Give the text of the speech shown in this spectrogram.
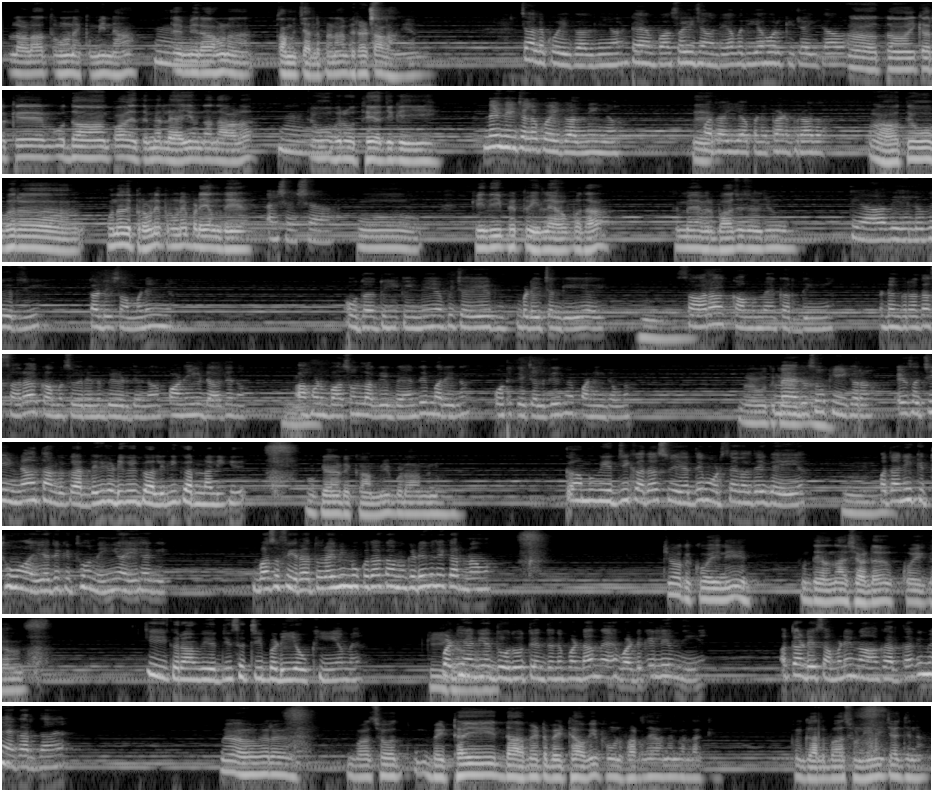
ਲਾਲਾ ਤੂੰ ਹੁਣ ਇੱਕ ਮਹੀਨਾ ਹੂੰ। ਤੇ ਮੇਰਾ ਹੁਣ ਕੰਮ ਚੱਲ ਪੈਣਾ ਫਿਰ ਹਟਾ ਲਾਂਗੇ ਉਹਨੂੰ। ਚੱਲ ਕੋਈ ਗੱਲ ਨਹੀਂ ਆ ਟਾਈਮ ਪਾਸ ਹੋਈ ਜਾਂਦੇ ਆ ਵਧੀਆ ਹੋਰ ਕੀ ਚਾਹੀਦਾ ਵਾ। ਆਹ, ਤਾਂ ਹੀ ਕਰਕੇ ਉਦਾਂ ਭਾਵੇਂ ਤੇ ਮੈਂ ਲੈ ਹੀ ਆਉਂਦਾ ਨਾਲ ਤੇ ਹੂੰ ਉਹ ਫਿਰ ਉੱਥੇ ਅੱਜ ਗਈ। ਨਹੀਂ ਨਹੀਂ ਚਲੋ ਕੋਈ ਗੱਲ ਨਹੀਂ ਆ। ਤੇ ਪਤਾ ਹੀ ਆ ਆਪਣੇ ਭੈਣ ਭਰਾ ਦਾ। ਆਹੋ ਤੇ ਉਹ ਫਿਰ ਉਹਨਾਂ ਦੇ ਪ੍ਰਾਹੁਣੇ ਪ੍ਰਾਹੁਣੇ ਬੜੇ ਆਉਂਦੇ ਆ। ਅੱਛਾ ਅੱਛਾ। ਉਹ ਕਹਿੰਦੀ ਫਿਰ ਤੁਸੀਂ ਲੈ ਆਓ ਪਤਾ ਤੇ ਮੈਂ ਫਿਰ ਬਾਅਦ ਚ ਚਲ ਜਾਊਂ ਤੇ ਆ ਵੇਖ ਲਓ ਵੀਰ ਜੀ ਤੁਹਾਡੇ ਸਾਹਮਣੇ ਹੀ ਆ। ਉਹਦਾ ਤੁਸੀਂ ਕਹਿੰਦੇ ਆ ਵੀ ਚਾਹੇ ਬੜੇ ਚੰਗੇ ਆਏ ਹੂੰ। ਸਾਰਾ ਕੰਮ ਮੈਂ ਕਰਦੀ ਆ। ਡੰਗਰਾਂ ਦਾ ਸਾਰਾ ਕੰਮ ਸਵੇਰੇ ਨਿਬੇੜ ਦੇਣਾ ਪਾਣੀ ਡਾ ਦੇਣਾ। ਆ ਹੁਣ ਬਸ ਹੁਣ ਲਾਗੇ ਬਹਿਣ ਦੇ ਮਾਰੇ ਨਾ ਉੱਠ ਕੇ ਚੱਲ ਗਈ ਮੈਂ ਪਾਣੀ ਡਾਉਣਾ। ਉਹ ਤੇ ਮੈਂ ਕਹਿਣ- ਦੱਸੋ ਕੀ ਕਰਾਂ? ਇਹ ਸੱਚੀ ਇੰਨਾ ਤੰਗ ਕਰਦੇ ਕਿ ਜਿਹੜੀ ਕੋਈ ਗੱਲ ਹੀ ਨਹੀਂ ਕਰਨ ਵਾਲੀ ਕਿ ਉਹ ਕਹਿਣ ਦੇ ਕੰਮ ਹੀ ਬੜਾ ਮੈਨੂੰ। ਕੰਮ ਵੀਰ ਜੀ ਕਦਾ ਸਵੇਰ ਦੇ ਮੋਟਰਸਾਈਕਲ ਤੇ ਗਏ ਆ। ਹੂੰ। ਪਤਾ ਨਹੀਂ ਕਿੱਥੋਂ ਆਏ ਆ ਤੇ ਕਿੱਥੋਂ ਨਹੀਂ ਆਏ ਹੈਗੇ। ਬਸ ਫੇਰਾ ਤੁਰਾ ਹੀ ਨਹੀਂ ਮੁੱਕਦਾ ਕੰਮ ਕਿਹੜੇ ਵੇਲੇ ਕਰਨਾ ਵਾ। ਚੱਲ ਕੋਈ ਨਹੀਂ ਤੂੰ ਦਿਲ ਨਾ ਛੱਡ ਕੋਈ ਗੱਲ ਕੀ ਕਰਾਂ ਵੀਰ ਜੀ ਸੱਚੀ ਬੜੀ ਔਖੀ ਆ ਮੈਂ। ਕੀ ਪੱਠਿਆਂ? ਦੀਆਂ ਦੋ ਦੋ ਤਿੰਨ ਤਿੰਨ ਪੰਡਾ ਮੈਂ ਵੱਢ ਕੇ ਲਿਆਉਣੀ ਆ। ਆ ਤੁਹਾਡੇ ਸਾਹਮਣੇ ਨਾ ਕਰਦਾ ਕਿ ਮੈਂ ਕਰਦਾ ਆ ਆਹੋ ਫਿਰ ਬਸ ਉਹ ਬੈਠਾ ਹੀ 10 ਮਿੰਟ ਬੈਠਾ ਉਹ ਵੀ ਫੋਨ ਫੜ ਲਿਆ ਉਹਨੇ ਮੇਰੇ ਲੱਗੇ। ਕੋਈ ਗੱਲਬਾਤ ਸੁਣੀ ਨਹੀਂ ਚੱਜ ਨਾਲ।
